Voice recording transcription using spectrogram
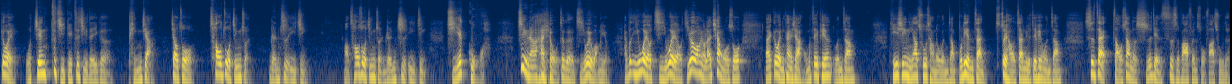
各位，我今天自己给自己的一个评价叫做操作精准，仁至义尽。哦，操作精准，仁至义尽。结果，竟然还有这个几位网友，还不是一位哦，几位哦，几位网友来呛我说：“来，各位你看一下我们这篇文章，提醒你要出场的文章，不恋战最好的战略。这篇文章是在早上的十点四十八分所发出的，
